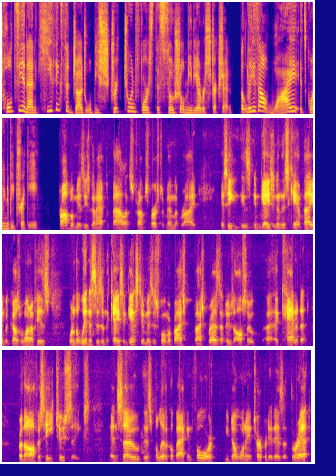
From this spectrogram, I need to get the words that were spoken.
told CNN he thinks the judge will be strict to enforce this social media restriction, but lays out why it's going to be tricky problem is he's going to have to balance Trump's First Amendment right as he is engaging in this campaign because one of his one of the witnesses in the case against him is his former vice vice president, who's also a, candidate for the office he too seeks. And so this political back and forth, you don't want to interpret it as a threat,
